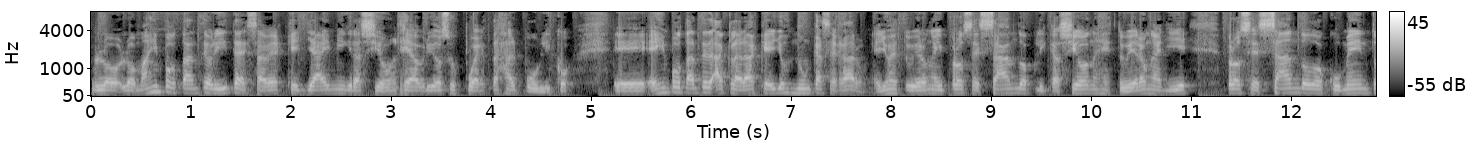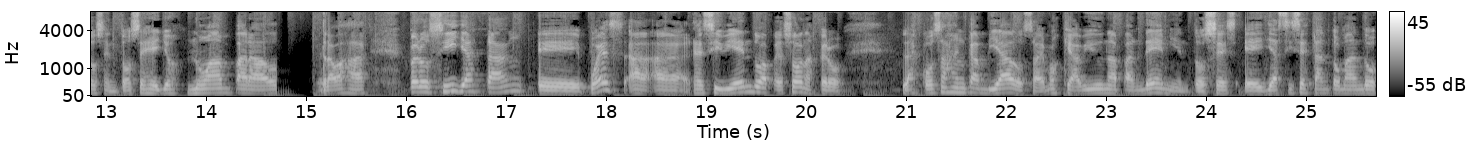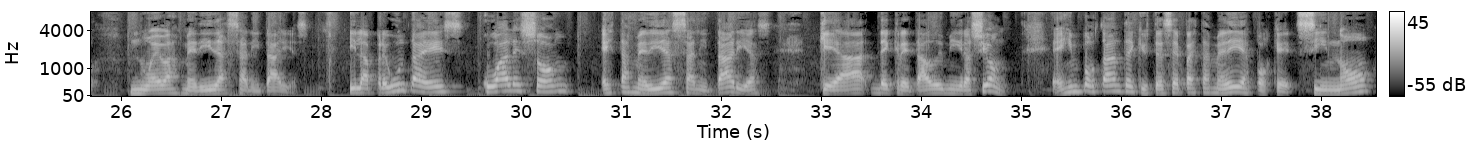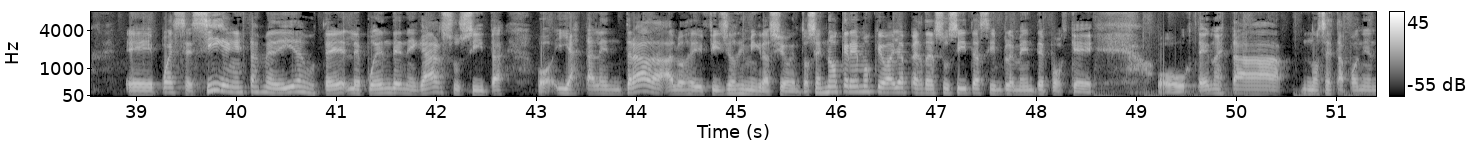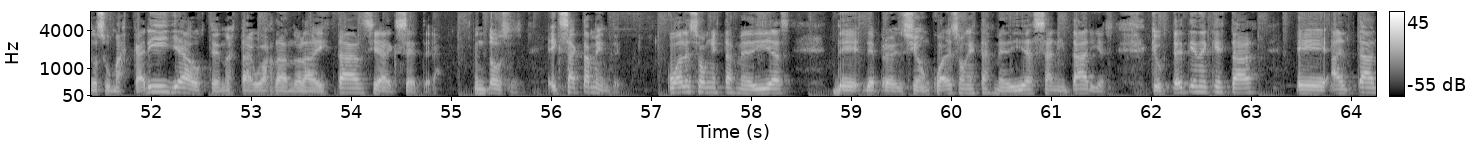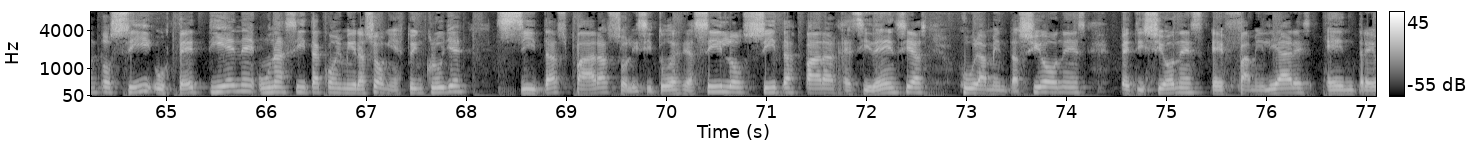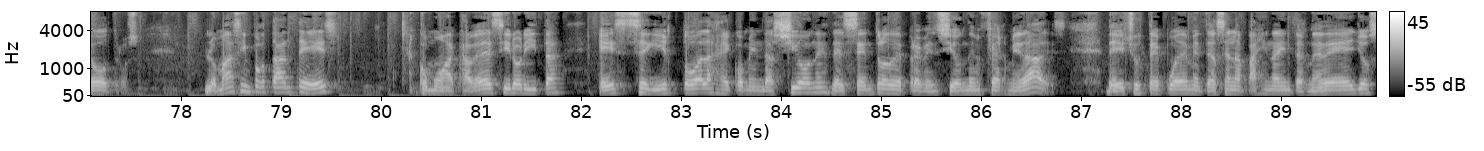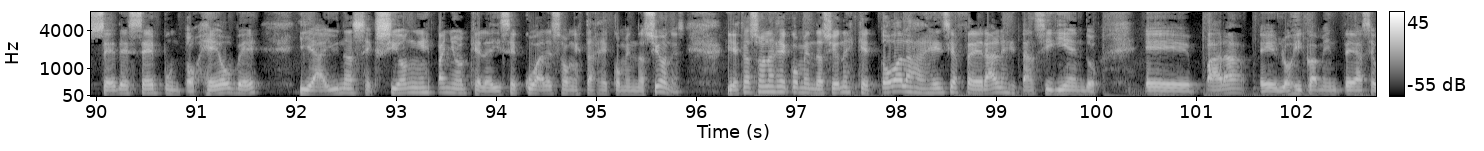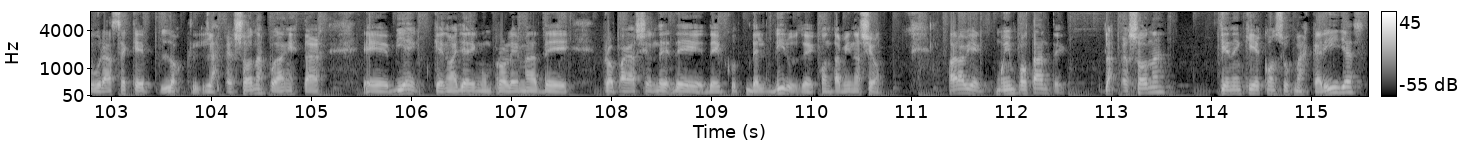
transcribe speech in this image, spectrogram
lo, más importante ahorita es saber que ya Inmigración reabrió sus puertas al público. Eh, es importante aclarar que ellos nunca cerraron. Ellos estuvieron ahí procesando aplicaciones, estuvieron allí procesando documentos, entonces ellos no han parado de trabajar, pero sí ya están eh, pues recibiendo a personas, pero las cosas han cambiado, sabemos que ha habido una pandemia, entonces eh, ya sí se están tomando nuevas medidas sanitarias. Y la pregunta es, ¿cuáles son estas medidas sanitarias que ha decretado inmigración? Es importante que usted sepa estas medidas porque si no eh, pues se siguen estas medidas, usted le pueden denegar su cita y hasta la entrada a los edificios de inmigración. Entonces no queremos que vaya a perder su cita simplemente porque usted no está, no se está poniendo su mascarilla, usted no está guardando la distancia, etc. Entonces, exactamente, ¿cuáles son estas medidas de prevención? ¿Cuáles son estas medidas sanitarias que usted tiene que estar eh, al tanto si usted tiene una cita con inmigración y esto incluye citas para solicitudes de asilo, citas para residencias, juramentaciones, peticiones eh, familiares, entre otros. Lo más importante es, como acabé de decir ahorita, es seguir todas las recomendaciones del Centro de Prevención de Enfermedades. De hecho, usted puede meterse en la página de internet de ellos, cdc.gov, y hay una sección en español que le dice cuáles son estas recomendaciones. Y estas son las recomendaciones que todas las agencias federales están siguiendo eh, para, eh, lógicamente, asegurarse que las personas puedan estar eh, bien, que no haya ningún problema de propagación del virus, de contaminación. Ahora bien, muy importante, las personas tienen que ir con sus mascarillas.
